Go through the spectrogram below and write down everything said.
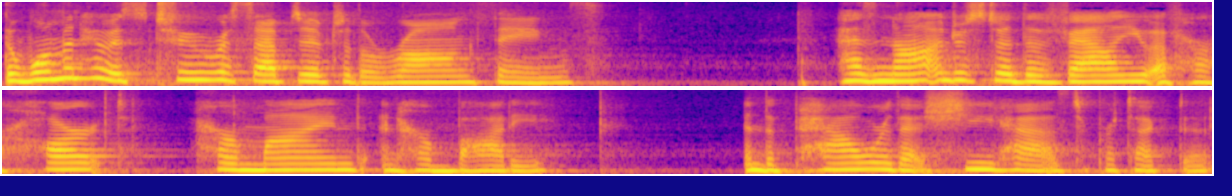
The woman who is too receptive to the wrong things has not understood the value of her heart, her mind, and her body, and the power that she has to protect it.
